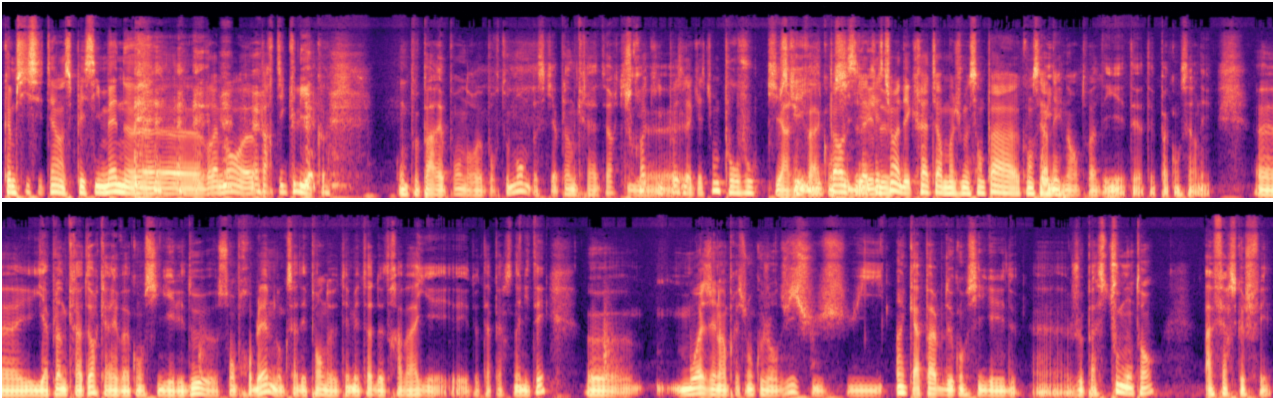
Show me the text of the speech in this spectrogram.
comme si c'était un spécimen euh, vraiment euh, particulier quoi. On peut pas répondre pour tout le monde parce qu'il y a plein de créateurs qui. Je crois qu'il euh, pose la question pour vous. qui arrivent à qu'il pose concilier la les question deux. à des créateurs. Moi je me sens pas concerné. Oui, non, toi, t'es pas concerné. Euh, Il y a plein de créateurs qui arrivent à concilier les deux euh, sans problème, donc ça dépend de tes méthodes de travail et, et de ta personnalité. Euh, moi, j'ai l'impression qu'aujourd'hui, je, suis- je suis incapable de concilier les deux. Euh, je passe tout mon temps à faire ce que je fais,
